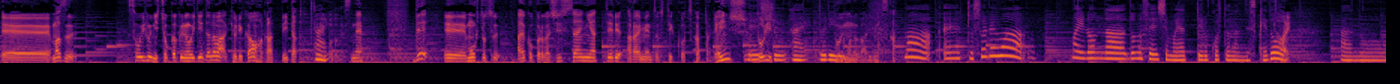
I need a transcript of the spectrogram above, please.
えー、まずそういうふうに直角に置いていたのは距離感を測っていたということですね、はい、で、えー、もう一つアイコプロが実際にやっているアライメントスティックを使った練習ドリル,、はい、ドリル。どういうものがありますか、まあえーと、それは、まあ、いろんなどの選手もやってることなんですけど、はい、あのや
